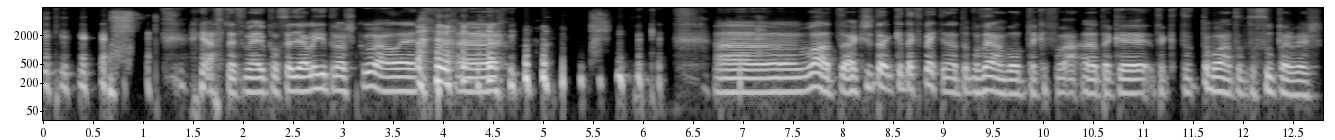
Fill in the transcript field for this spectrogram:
Jasne, sme aj posedeli trošku, ale... uh, uh, bola to, akože tak, tak späť na to pozerám, bolo také, uh, také tak to, to bolo na tomto super, vieš.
